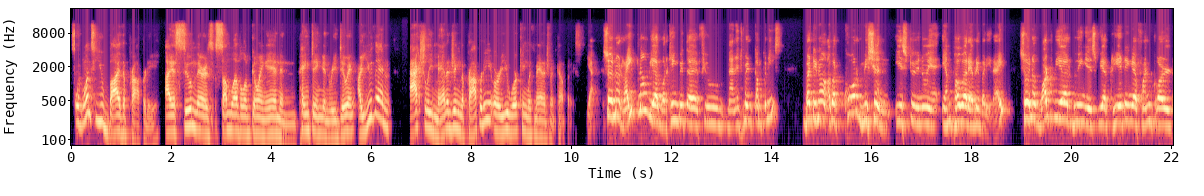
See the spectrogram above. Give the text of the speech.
So once you buy the property, I assume there's some level of going in and painting and redoing. Are you then actually managing the property, or are you working with management companies? Yeah. So you know, right now we are working with a few management companies, but you know, our core mission is to you know empower everybody, right? So you know, what we are doing is we are creating a fund called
